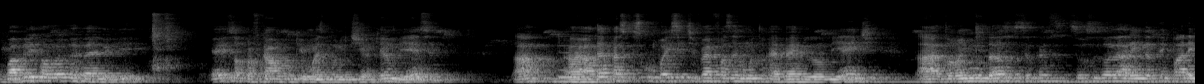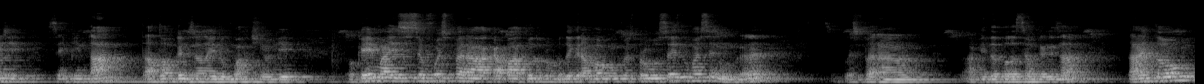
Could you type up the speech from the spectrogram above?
vou habilitar o meu reverb aqui, ok? Só para ficar um pouquinho mais bonitinho aqui a ambiência. Tá? Ah, até peço desculpa aí se estiver fazendo muito reverb no ambiente. Tá? Estou em mudança, se, vocês olharem ainda tem parede sem pintar. Tá? Tô organizando aí do quartinho aqui. Ok? Mas se eu for esperar acabar tudo para poder gravar alguma coisa para vocês, não vai ser nunca, né? Se eu for esperar a vida toda se organizar. Tá? Então,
